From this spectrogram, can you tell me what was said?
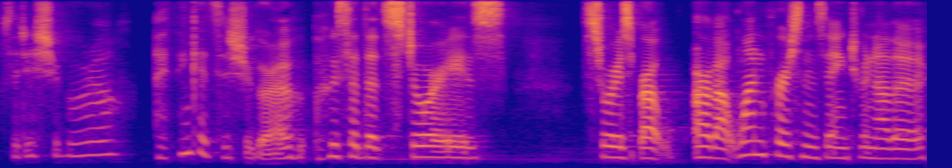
was it ishiguro? I think it's ishiguro who- said that stories stories about are about one person saying to another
